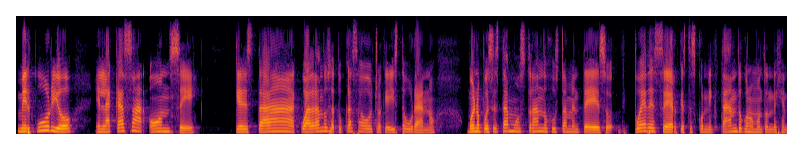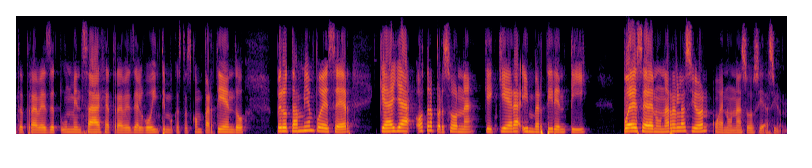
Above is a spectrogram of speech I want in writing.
Mercurio en la casa 11, que está cuadrándose a tu casa 8, que ahí está Urano, bueno, pues está mostrando justamente eso. Puede ser que estés conectando con un montón de gente a través de un mensaje, a través de algo íntimo que estás compartiendo, pero también puede ser que haya otra persona que quiera invertir en ti. Puede ser en una relación o en una asociación.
